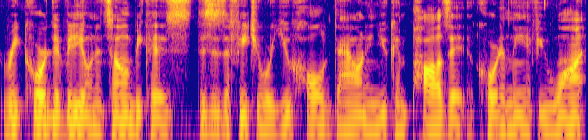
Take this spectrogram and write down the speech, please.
record the video on its own because this is a feature where you hold down and you can pause it accordingly if you want.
